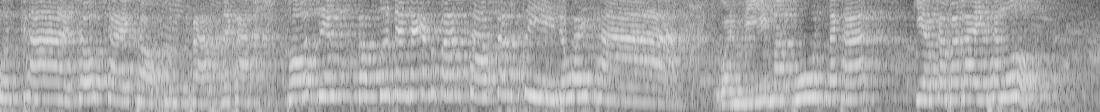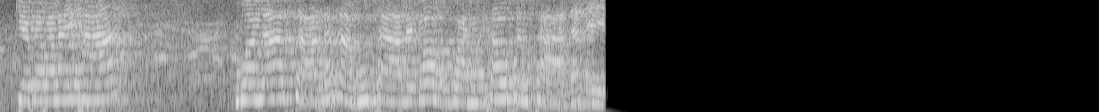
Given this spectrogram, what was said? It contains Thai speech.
คุณค่ะ โชคชัยขอบคุณครับนะคะ ขอเสียงปรบมือดังๆอนุบาลสามกับสี่ด้วยค่ะ วันนี้มาพูดนะคะ เกี่ยวกับอะไรคะลูก เกี่ยวกับอะไรคะ วันอาสาฬหบูชาและก็วันเข้าพรรษานั่นเอง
